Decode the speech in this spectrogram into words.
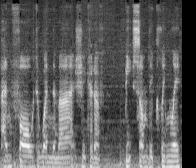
pinfall to win the match. She could have beat somebody cleanly.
